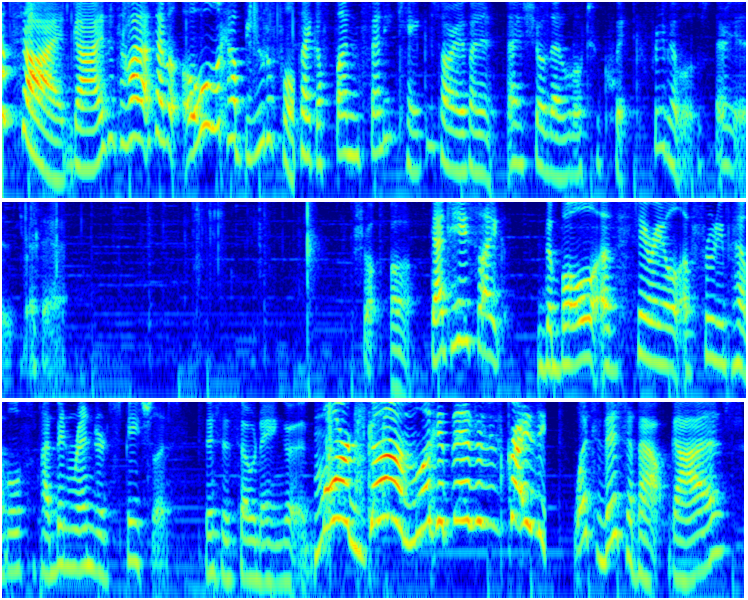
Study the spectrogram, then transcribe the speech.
outside, guys. It's hot outside, but oh, look how beautiful. It's like a funfetti cake. I'm sorry if I didn't, I showed that a little too quick. Fruity pebbles. There he is, right there. Shut up. That tastes like the bowl of cereal of Fruity Pebbles. I've been rendered speechless. This is so dang good. More gum! Look at this, this is crazy. What's this about, guys?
